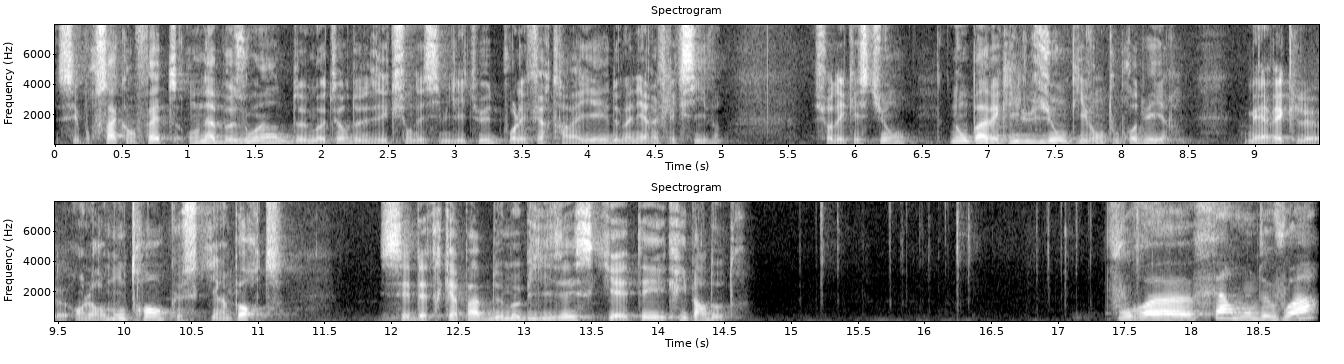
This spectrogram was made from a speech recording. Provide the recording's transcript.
C'est pour ça qu'en fait, on a besoin de moteurs de détection des similitudes pour les faire travailler de manière réflexive sur des questions, non pas avec l'illusion qu'ils vont tout produire, mais avec en leur montrant que ce qui importe, c'est d'être capable de mobiliser ce qui a été écrit par d'autres. Pour euh, faire mon devoir,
